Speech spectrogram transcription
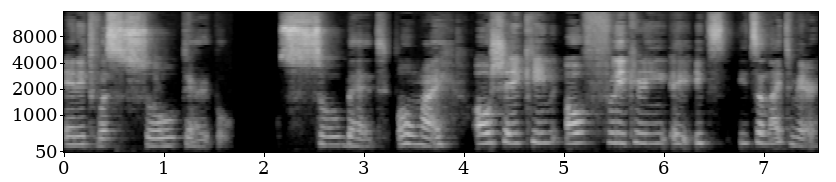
And it was so terrible. So bad. Oh my. All shaking, all flickering. It's, it's a nightmare.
